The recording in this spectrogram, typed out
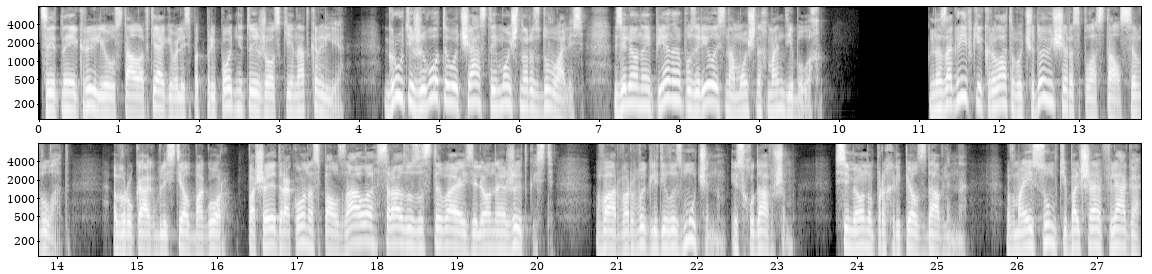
Цветные крылья устало втягивались под приподнятые жесткие надкрылья. Грудь и живот его часто и мощно раздувались. Зеленая пена пузырилась на мощных мандибулах. На загривке крылатого чудовища распластался Влад. В руках блестел багор. По шее дракона сползала, сразу застывая зеленая жидкость. Варвар выглядел измученным, исхудавшим. Семену прохрипел сдавленно. «В моей сумке большая фляга!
